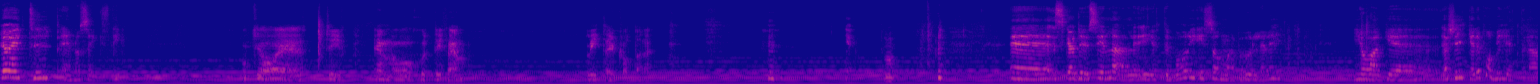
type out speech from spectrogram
Jag är typ 1,60. Jag är typ 1,75. Lite kortare. Ja. Mm. Eh, ska du se Laleh i Göteborg i sommar på Ullevi? Jag, eh, jag kikade på biljetterna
